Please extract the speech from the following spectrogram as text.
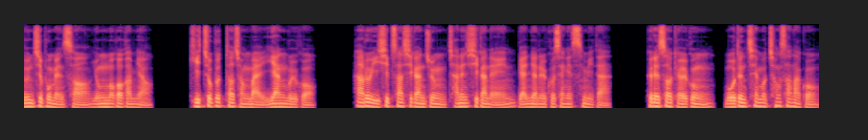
눈치 보면서 욕먹어가며 기초부터 정말 이악 물고 하루 24시간 중 자는 시간에인 몇 년을 고생했습니다. 그래서 결국 모든 채무 청산하고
